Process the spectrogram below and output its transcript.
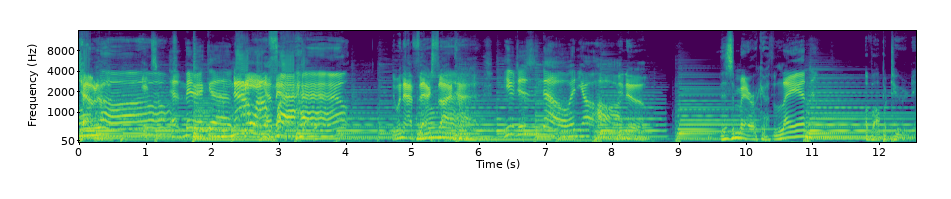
count on. It's America. Now being I America. found When that flag's flying high, You just know in your heart. you know. this is America, the land of opportunity.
